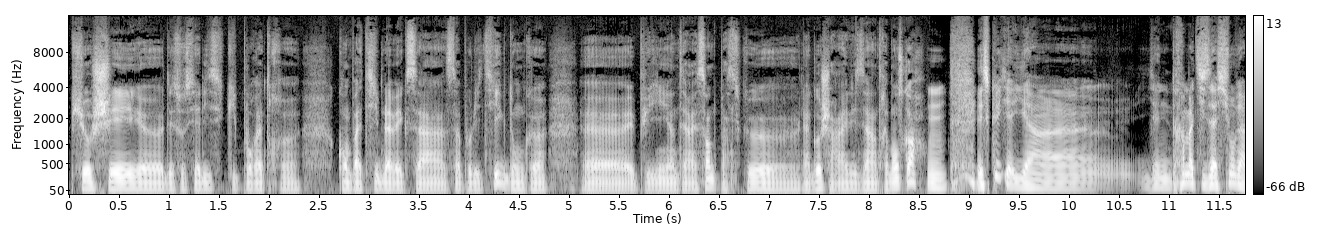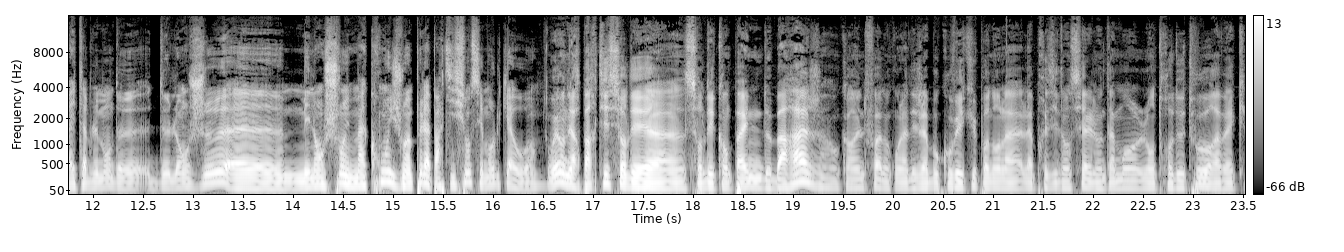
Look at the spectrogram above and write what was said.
piocher euh, des socialistes qui pourraient être euh, compatibles avec sa, sa politique. Donc, euh, et puis intéressante parce que la gauche a réalisé un très bon score. Mmh. Est-ce qu'il y, y, y, a une dramatisation véritablement de, de l'enjeu Mélenchon et Macron, ils jouent un peu la partition, c'est moi le chaos. Hein. Oui, on est reparti sur des, sur des campagnes de barrage, encore une fois. Donc on l'a déjà beaucoup vécu pendant la, la présidentielle et notamment l'entre-deux tours avec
